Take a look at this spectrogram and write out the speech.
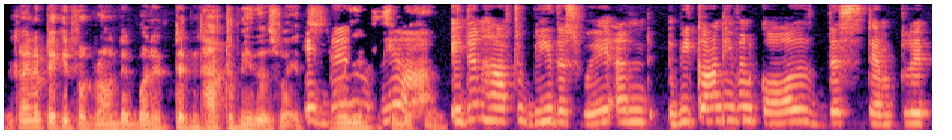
We kind of take it for granted, but it didn't have to be this way. It's it didn't interesting. yeah it didn't have to be this way and we can't even call this template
